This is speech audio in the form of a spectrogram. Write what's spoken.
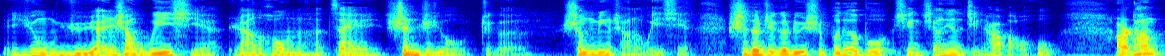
用语言上威胁，然后呢，在甚至有这个。生命上的威胁，使得这个律师不得不请相应的警察保护。而当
